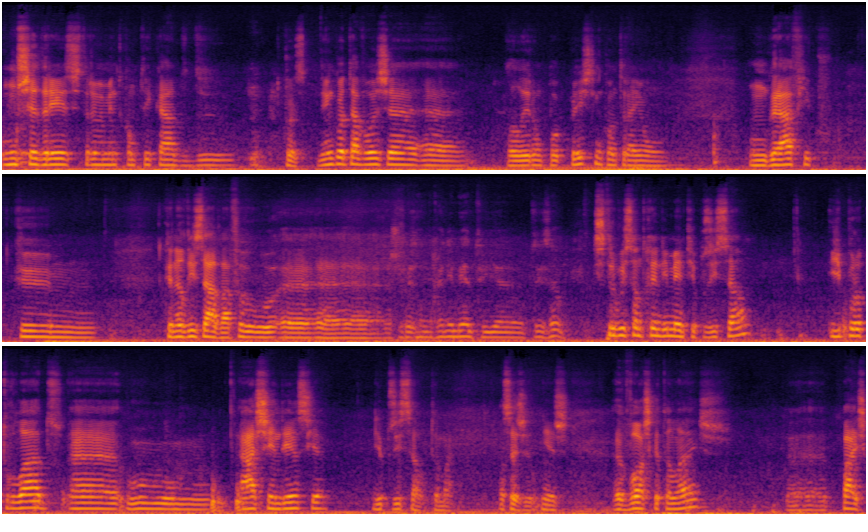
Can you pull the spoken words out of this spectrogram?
um xadrez extremamente complicado de, coisa. Enquanto estava hoje a, a, a, ler um pouco para isto, encontrei um, um gráfico que, que analisava a, a, distribuição de rendimento e a posição. Distribuição de rendimento e posição, e por outro lado a, o, a ascendência e a posição também. Ou seja, tinhas avós catalães, pais,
